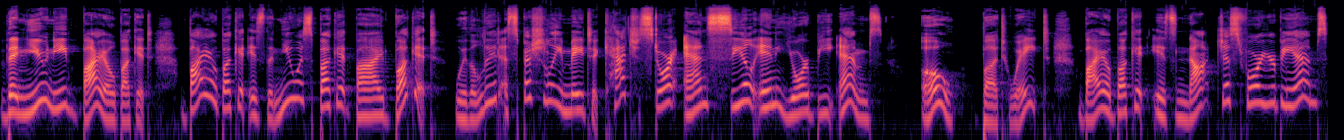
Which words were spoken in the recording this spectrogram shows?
Then you need BioBucket. BioBucket is the newest bucket by Bucket, with a lid especially made to catch, store, and seal in your BMs. Oh, but wait, BioBucket is not just for your BMs.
